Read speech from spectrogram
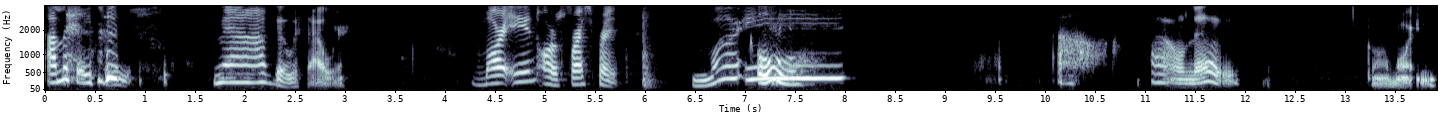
I'm gonna say sweet. Nah, I'll go with sour. Martin or Fresh Prince? Martin. Ooh. I don't know. Go on, Martin.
